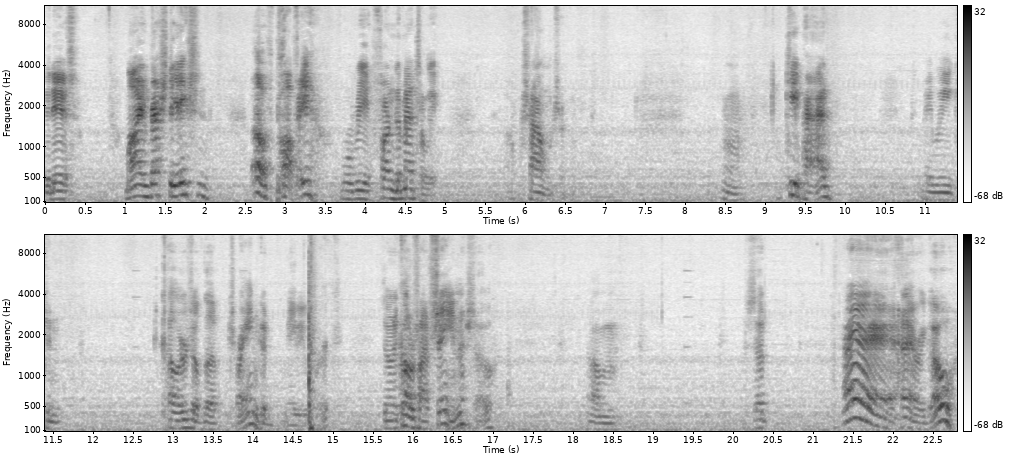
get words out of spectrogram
It is. My investigation of Poppy will be fundamentally challenging. Hmm. Keypad. Maybe we can. Colors of the train could maybe work. The only colors I've seen, so. Um. Is that. Hey, there we go.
